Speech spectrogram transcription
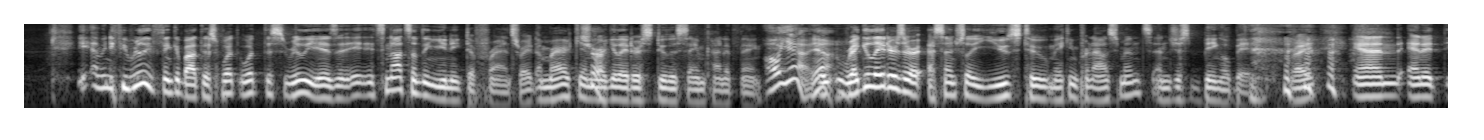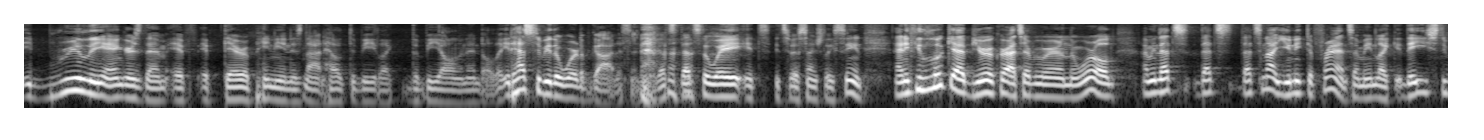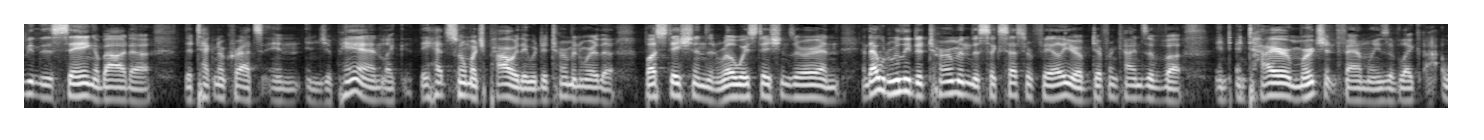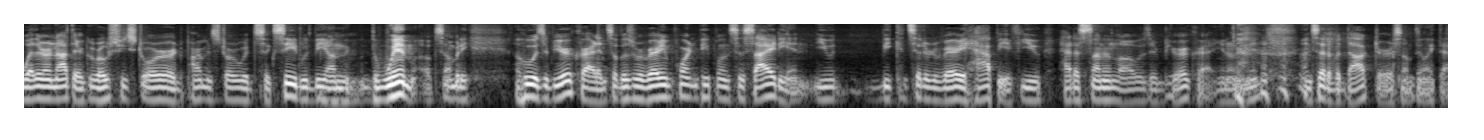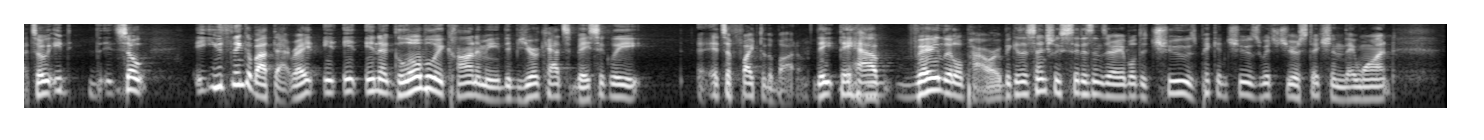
I mean, if you really think about this, what, what this really is, it, it's not something unique to France, right? American Sure. regulators do the same kind of thing. Oh, yeah, yeah. Regulators are essentially used to making pronouncements and just being obeyed, right? and and it, it really angers them if if their opinion is not held to be like the be all and end all. It has to be the word of God, essentially. That's that's the way it's it's essentially seen. And if you look at bureaucrats everywhere in the world, I mean that's that's that's not unique to France. I mean, like they used to be this saying about uh, the technocrats in in Japan, like they had so much power, they would determine where the bus stations and railway stations are, and and that would really determine the success or failure of different kinds of uh, en- entire merchant families of like uh, whether or not their grocery store or department store would succeed would be on the, the whim of somebody who was a bureaucrat, and so those were very important people in society, and you be considered very happy if you had a son-in-law who was a bureaucrat, you know what I mean, instead of a doctor or something like that. So it, it so you think about that, right? It, it, in a global economy, the bureaucrats basically it's a fight to the bottom. They they mm-hmm. have very little power because essentially citizens are able to choose, pick and choose which jurisdiction they want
